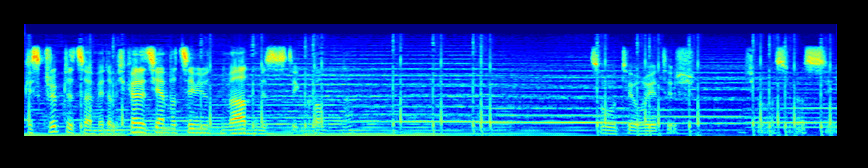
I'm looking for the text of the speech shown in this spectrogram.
gescriptet sein wird, aber ich kann jetzt hier einfach 10 Minuten warten, bis das Ding kommt. Ne? So theoretisch. Ich will was übersehen.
